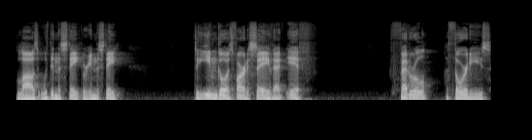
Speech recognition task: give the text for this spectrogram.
laws within the state or in the state. To even go as far to say that if federal authorities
